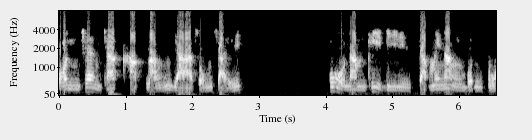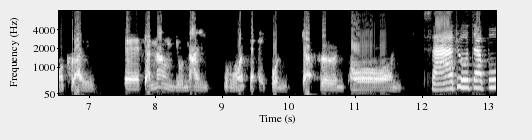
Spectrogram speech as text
คนแช่งชักขับหลังอย่าสงสัย ผู้นำที่ดีจะไม่นั่งบนหัวใคร แต่จะนั่งอยู่ในหัวใจคนจะเริญพร สาธุจ้าปู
